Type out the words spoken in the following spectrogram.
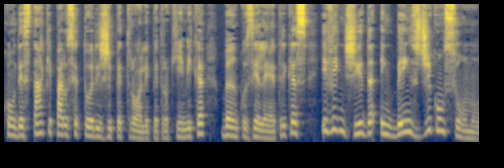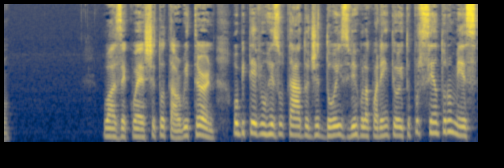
com destaque para os setores de petróleo e petroquímica, bancos e elétricas, e vendida em bens de consumo. O Azequest Total Return obteve um resultado de 2,48% no mês,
